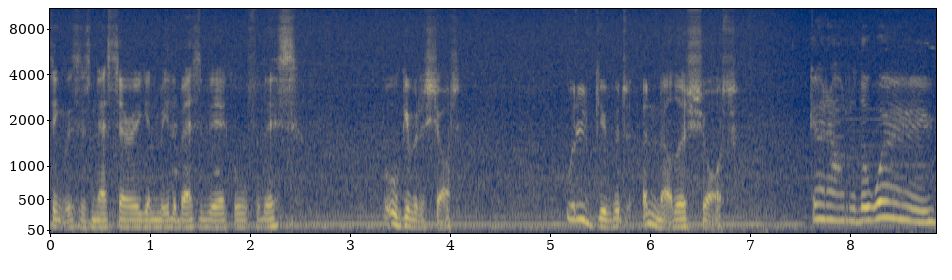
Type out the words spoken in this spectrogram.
think this is necessarily going to be the best vehicle for this. But we'll give it a shot. We'll give it another shot. Get out of the way.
